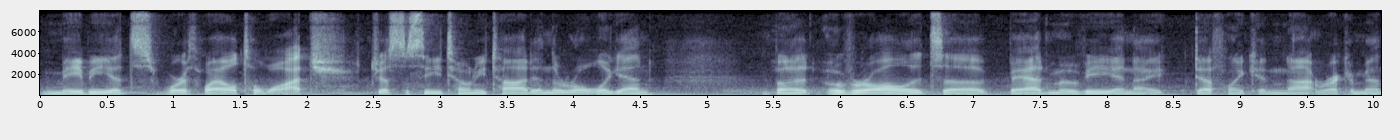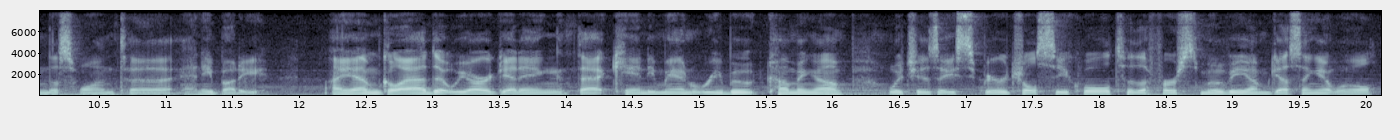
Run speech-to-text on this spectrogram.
maybe it's worthwhile to watch just to see Tony Todd in the role again. But overall, it's a bad movie, and I definitely cannot recommend this one to anybody. I am glad that we are getting that Candyman reboot coming up, which is a spiritual sequel to the first movie. I'm guessing it will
